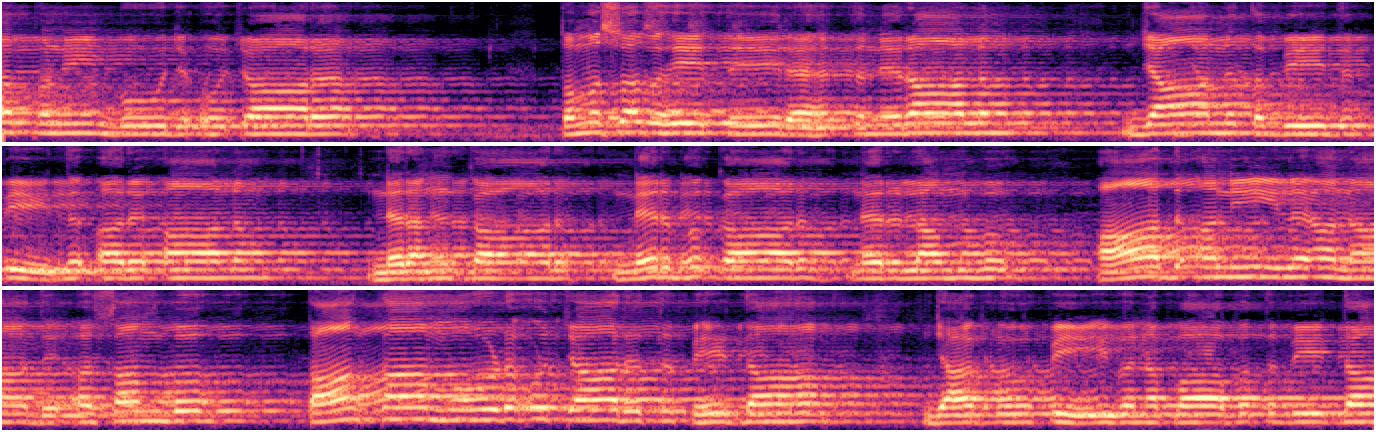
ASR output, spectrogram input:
ਆਪਣੀ ਬੂਝ ਉਚਾਰ। ਤੁਮ ਸਭ ਹੈ ਤੇ ਰਹਿਤ ਨਿਰਾਲਮ ਜਾਣਤ ਬੀਦ ਭੀਦ ਅਰ ਆਲਮ ਨਿਰੰਕਾਰ, ਨਿਰਭਕਾਰ ਨਿਰਲੰਭ ਆਦ ਅਨੀਲ, ਅਨਾਦ ਅਸੰਭ। ਤਾਂ ਕਾ ਮੋੜ ਉਚਾਰਤ ਭੇਦਾਂ ਜਾਗੋ ਭੀਵ ਨ ਪਾਵਤ ਵੇਦਾਂ।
